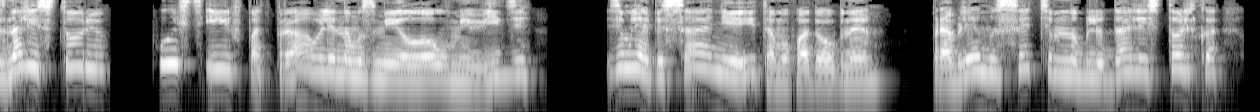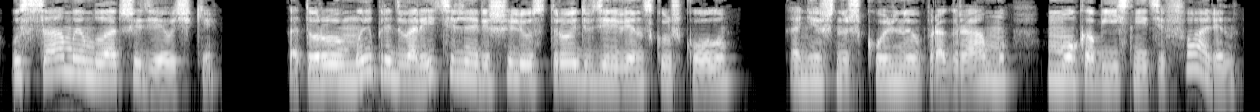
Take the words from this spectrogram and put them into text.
знали историю, пусть и в подправленном змееловыми виде, землеописание и тому подобное. Проблемы с этим наблюдались только у самой младшей девочки, которую мы предварительно решили устроить в деревенскую школу. Конечно, школьную программу мог объяснить и Фалин,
